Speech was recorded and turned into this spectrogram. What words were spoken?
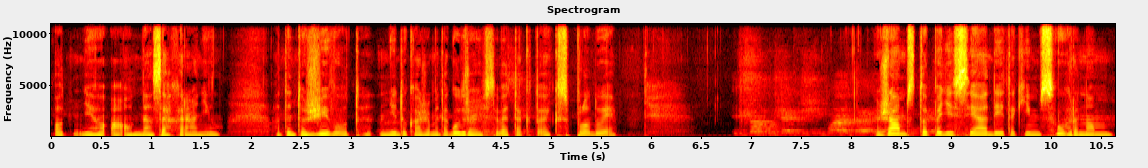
od neho a on nás zachránil. A tento život nedokážeme tak udržať v sebe, tak to exploduje. Žám 150 je takým súhrnom.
